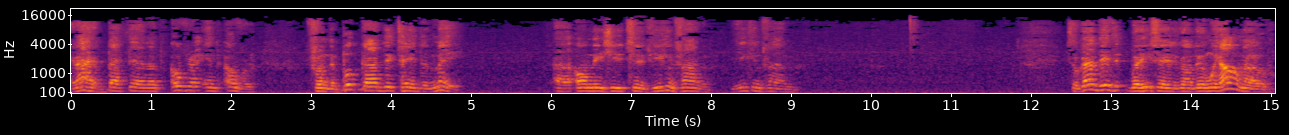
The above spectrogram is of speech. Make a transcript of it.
And I have backed that up over and over from the book God dictated to me uh, on these YouTubes. You can find them. You can find them. So God did what he said he's going to do, and we all know,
